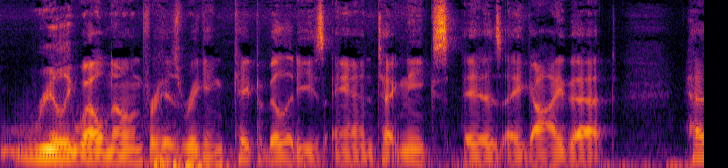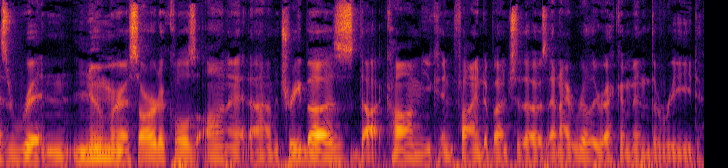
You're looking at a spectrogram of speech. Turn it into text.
really well known for his rigging capabilities and techniques, is a guy that has written numerous articles on it. Um, treebuzz.com, you can find a bunch of those, and I really recommend the read.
